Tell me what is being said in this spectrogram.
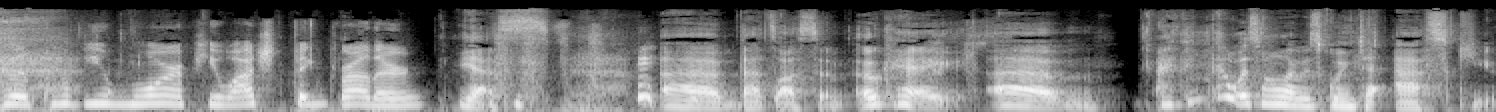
I would love you more if you watched Big Brother. Yes. Uh, that's awesome. Okay. Um, I think that was all I was going to ask you.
